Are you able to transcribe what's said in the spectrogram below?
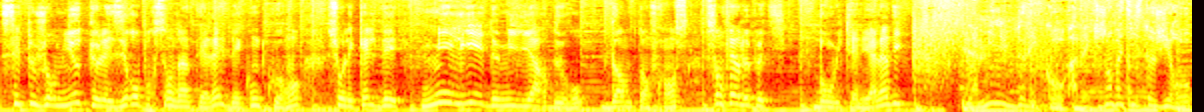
c'est toujours mieux que les 0% d'intérêt des comptes courants sur lesquels des milliers de milliards d'euros dorment en France sans faire de petits. Bon week-end et à lundi La minute de l'écho avec Jean-Baptiste Giraud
